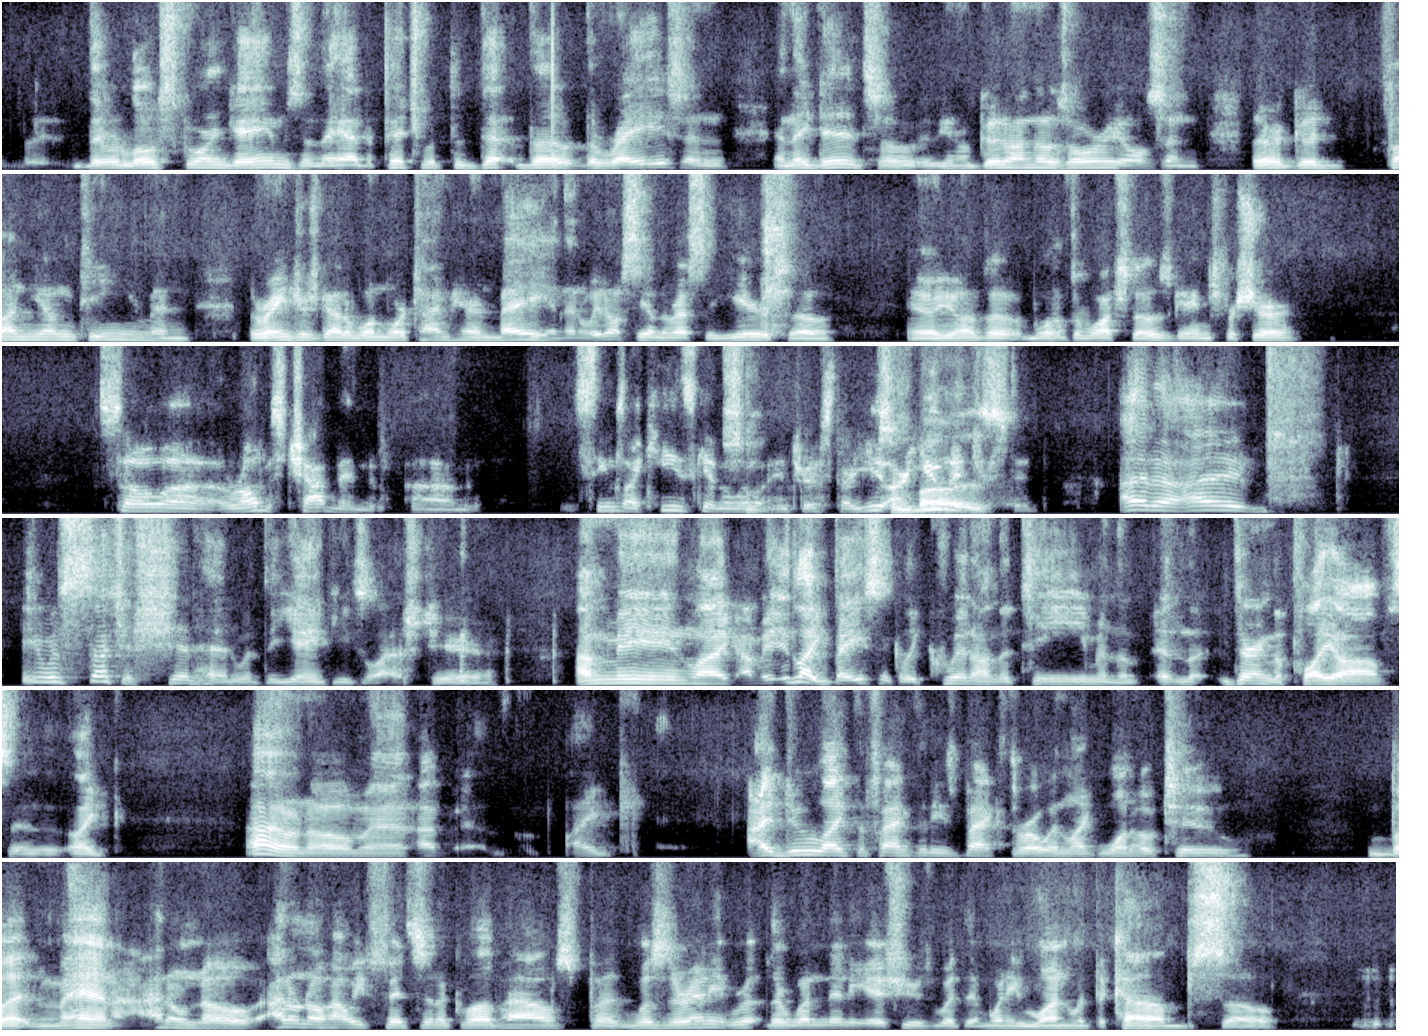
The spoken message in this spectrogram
they were low scoring games and they had to pitch with the the the Rays and and they did so you know good on those Orioles and they're a good fun young team and the Rangers got it one more time here in May and then we don't see them the rest of the year so you know you will have to we'll have to watch those games for sure. So uh Aroldis Chapman um, seems like he's getting a little Some- interest. Are you some are you interested? I, I, he was such a shithead with the Yankees last year. I mean, like, I mean, he, like basically quit on the team and the and the during the playoffs and like, I don't know, man. I like, I do like the fact that he's back throwing like 102, but man, I don't know. I don't know how he fits in a clubhouse. But was there any? There wasn't any issues with him when he won with the Cubs, so you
